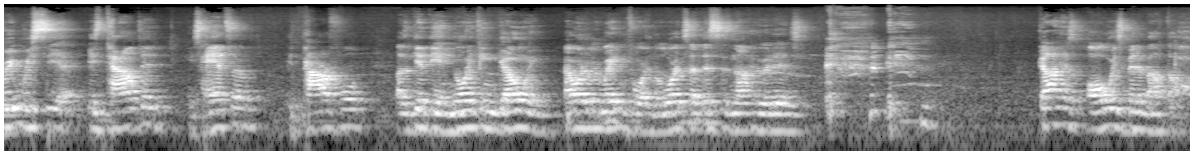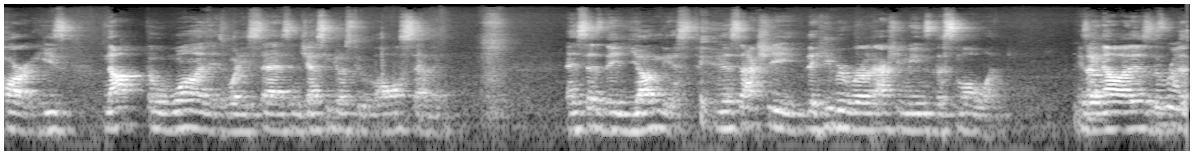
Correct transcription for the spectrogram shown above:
We, we see it. He's talented, he's handsome, he's powerful. Let's get the anointing going. Now, what are we waiting for? The Lord said, This is not who it is. God has always been about the heart. He's not the one, is what he says. And Jesse goes through all seven. And it says the youngest. And this actually, the Hebrew word actually means the small one. He's like, no, it is the run. The,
